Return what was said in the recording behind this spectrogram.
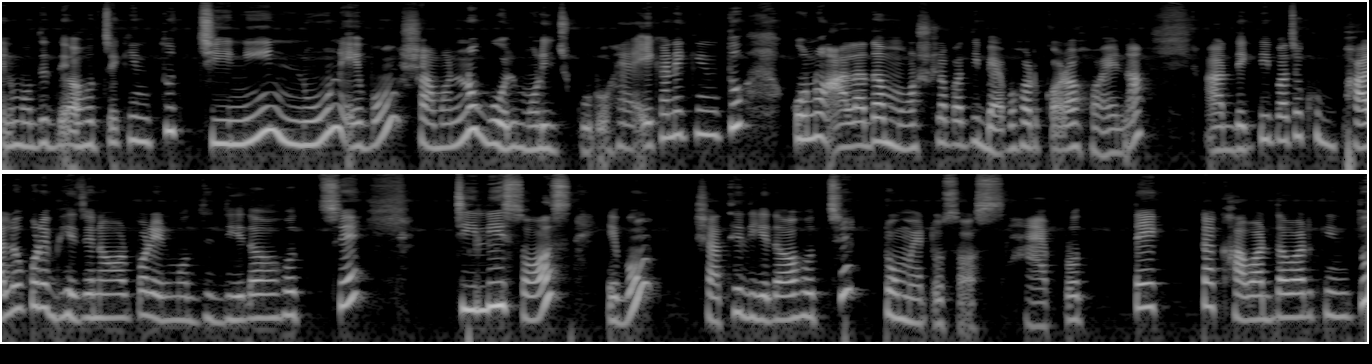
এর মধ্যে দেওয়া হচ্ছে কিন্তু চিনি, নুন এবং সামান্য গোলমরিচ গুঁড়ো। হ্যাঁ এখানে কিন্তু কোনো আলাদা মশলাপাতি ব্যবহার করা হয় না। আর দেখতেই পাচ্ছ খুব ভালো করে ভেজে নেওয়ার পর এর মধ্যে দিয়ে দেওয়া হচ্ছে চিলি সস এবং সাথে দিয়ে দেওয়া হচ্ছে টমেটো সস। হ্যাঁ প্রত্যেকটা খাবার দাবার কিন্তু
